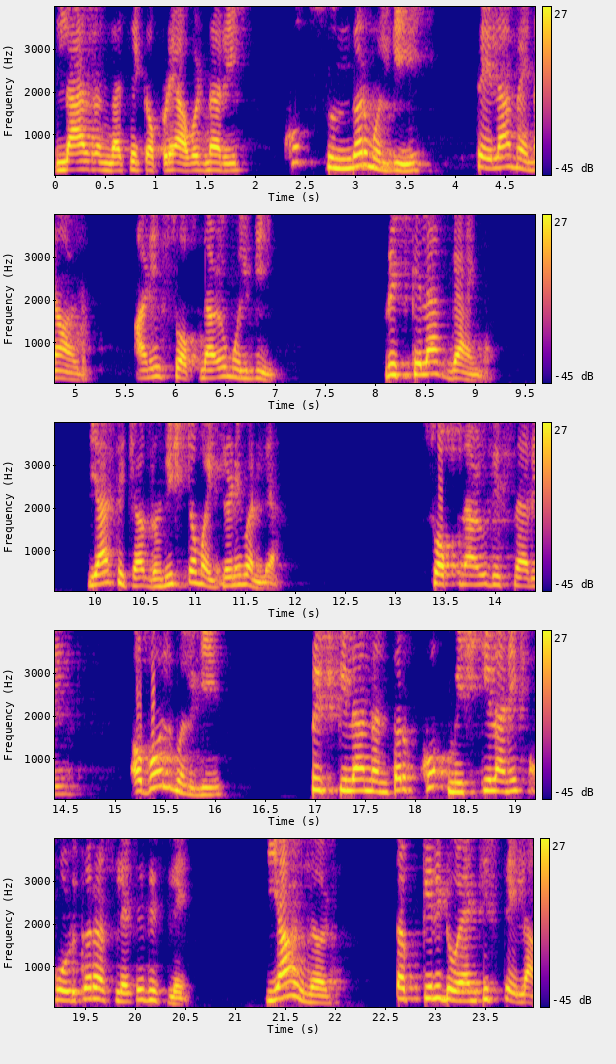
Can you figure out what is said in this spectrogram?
लाल रंगाचे कपडे आवडणारी खूप सुंदर मुलगी स्टेला मेनार्ड आणि स्वप्नाळू मुलगी प्रिस्केला गँड या तिच्या घनिष्ठ मैत्रिणी बनल्या. स्वप्नाळू दिसणारी अबोल मुलगी प्रिस्किला नंतर खूप मिश्किल आणि खोडकर असल्याचे दिसले. या उलट तपकिरी डोळ्यांची स्टेला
